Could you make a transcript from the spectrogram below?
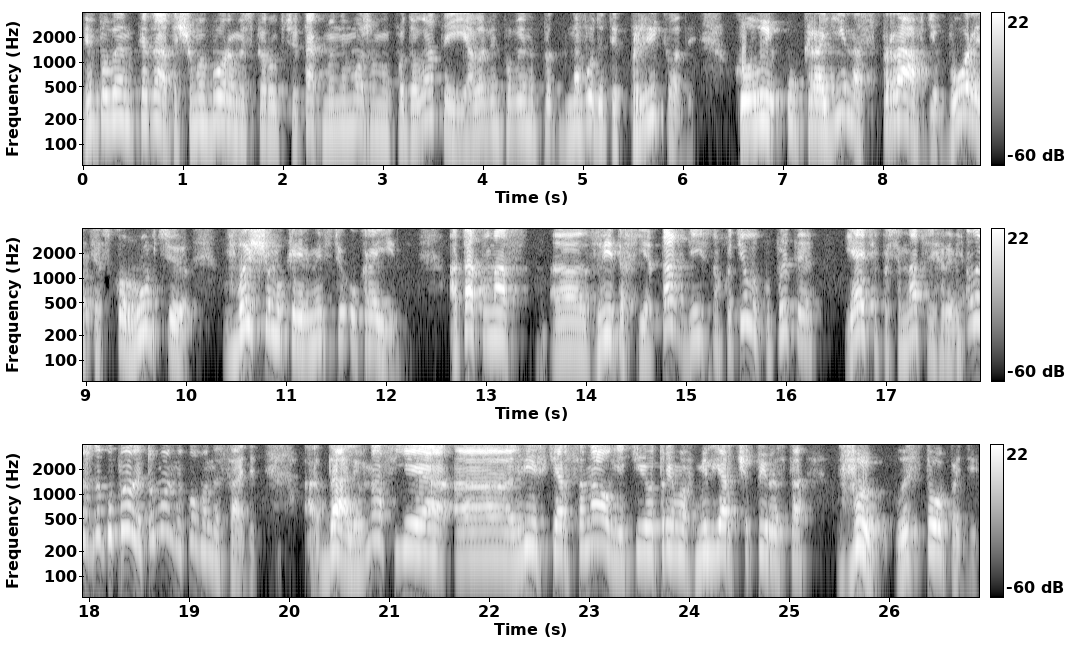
Він повинен казати, що ми боремось з корупцією. Так, ми не можемо подолати її, але він повинен наводити приклади, коли Україна справді бореться з корупцією в вищому керівництві України. А так у нас е, в звітах є так, дійсно хотіли купити яйця по 17 гривень, але ж не купили, тому нікого не садять. Далі в нас є е, Львівський арсенал, який отримав мільярд 400 в листопаді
